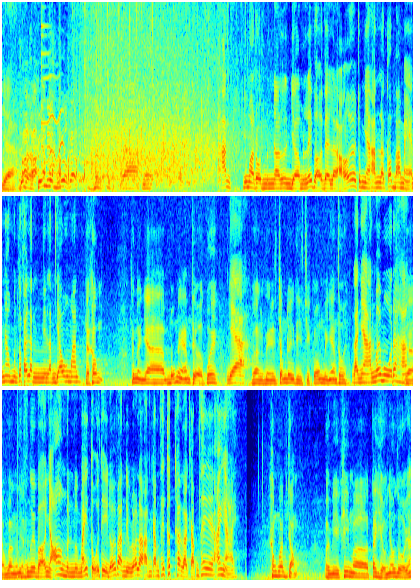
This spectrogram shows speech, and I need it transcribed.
Dạ. Tức là cưới liền được ạ. Dạ anh. Nhưng mà rồi mình à, giờ mình lấy vợ về là ở trong nhà anh là có ba mẹ anh không? Mình có phải làm làm dâu không anh? Dạ không. Tức là nhà bố mẹ em thì ở quê. Dạ. Vâng thì trong đây thì chỉ có mình em thôi. Là nhà anh mới mua đó hả? Dạ vâng người vợ nhỏ hơn mình mười mấy tuổi thì đối với anh điều đó là anh cảm thấy thích hay là cảm thấy ái ngại? Không quan trọng. Bởi vì khi mà ta hiểu nhau rồi á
